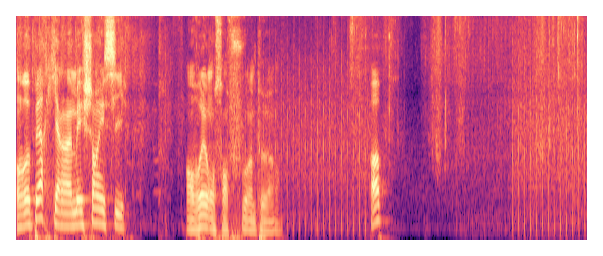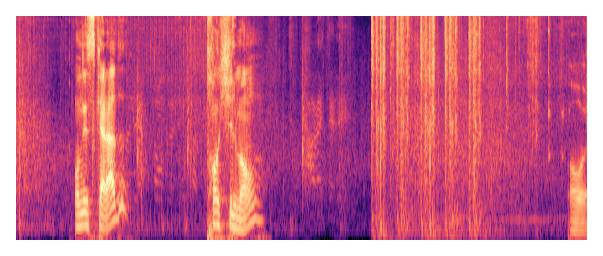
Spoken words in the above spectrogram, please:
On repère qu'il y a un méchant ici. En vrai, on s'en fout un peu. Hein. Hop. On escalade. Tranquillement. Oh.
